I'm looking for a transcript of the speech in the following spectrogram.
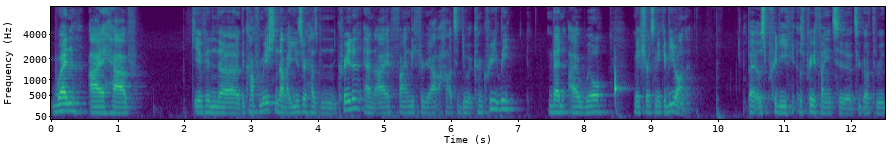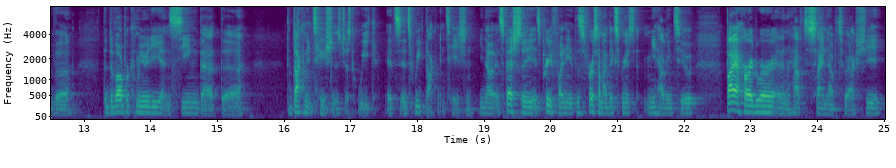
When I have given the, the confirmation that my user has been created and I finally figure out how to do it concretely, then I will make sure to make a view on it. But it was pretty it was pretty funny to, to go through the, the developer community and seeing that the, the documentation is just weak. It's it's weak documentation. You know, especially it's pretty funny. This is the first time I've experienced me having to buy a hardware and then have to sign up to actually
